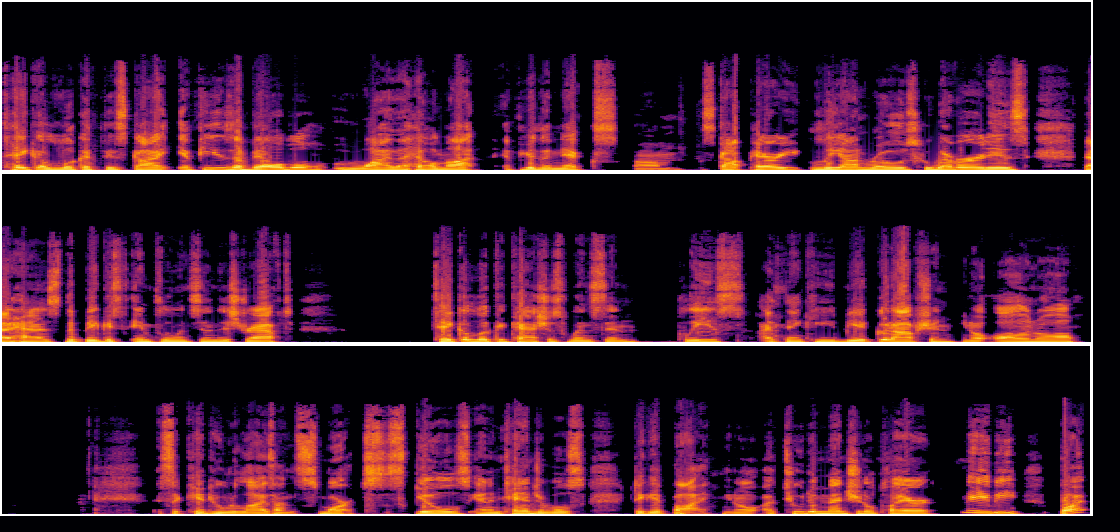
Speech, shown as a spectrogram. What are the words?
take a look at this guy. If he is available, why the hell not? If you're the Knicks, um, Scott Perry, Leon Rose, whoever it is that has the biggest influence in this draft, take a look at Cassius Winston, please. I think he'd be a good option. You know, all in all, it's a kid who relies on smarts, skills, and intangibles to get by. You know, a two dimensional player, maybe, but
